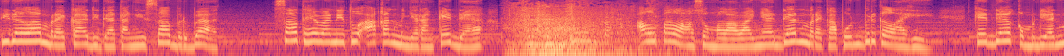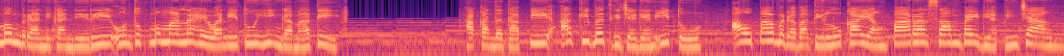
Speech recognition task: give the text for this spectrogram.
Di dalam mereka didatangi saberbat. Saat hewan itu akan menyerang Keda, Alpa langsung melawannya dan mereka pun berkelahi. Keda kemudian memberanikan diri untuk memanah hewan itu hingga mati. Akan tetapi akibat kejadian itu, Alpa mendapati luka yang parah sampai dia pincang.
